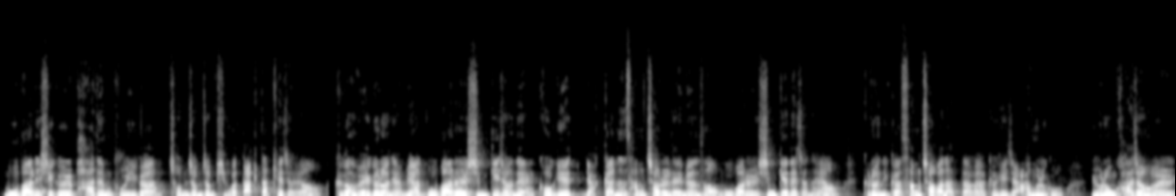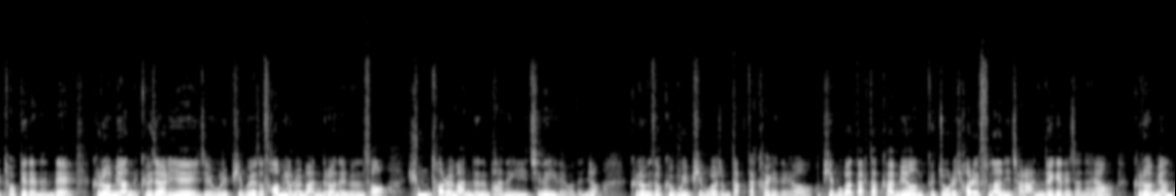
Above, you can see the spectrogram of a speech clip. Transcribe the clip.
모발 이식을 받은 부위가 점점점 피부가 딱딱해져요. 그건 왜 그러냐면 모발을 심기 전에 거기에 약간은 상처를 내면서 모발을 심게 되잖아요. 그러니까 상처가 났다가 그게 이제 아물고 이런 과정을 겪게 되는데 그러면 그 자리에 이제 우리 피부에서 섬유를 만들어내면서 흉터를 만드는 반응이 진행이 되거든요. 그러면서 그 부위 피부가 좀 딱딱하게 돼요. 피부가 딱딱하면 그쪽으로 혈액순환이 잘 안 되게 되잖아요. 그러면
